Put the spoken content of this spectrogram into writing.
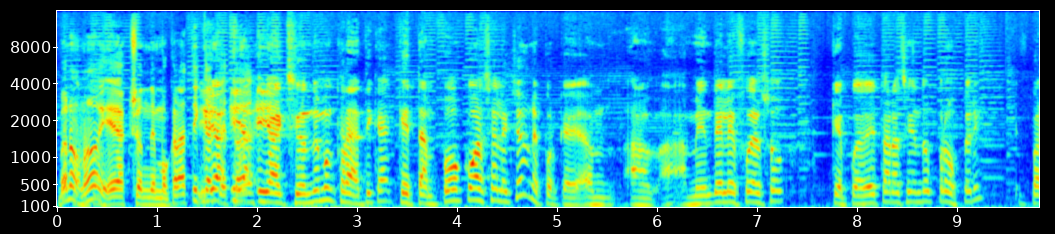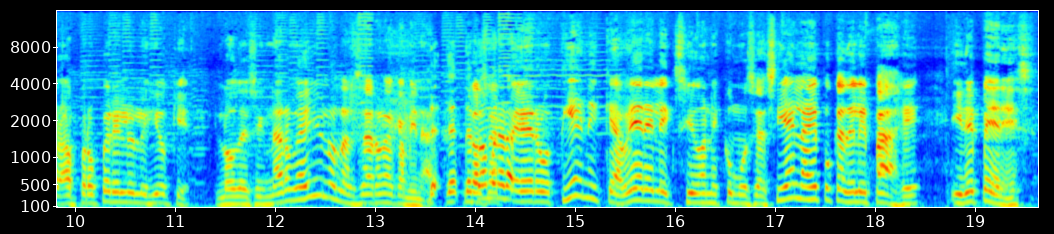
Bueno, no, y Acción Democrática. Y, que está... y, Acción Democrática que tampoco hace elecciones porque a, amén del esfuerzo que puede estar haciendo Prosperi, a Prosperi lo eligió quién? Lo designaron ellos y lo lanzaron a caminar. De, Pero tiene que haber elecciones como se hacía en la época de Lepage y de Pérez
